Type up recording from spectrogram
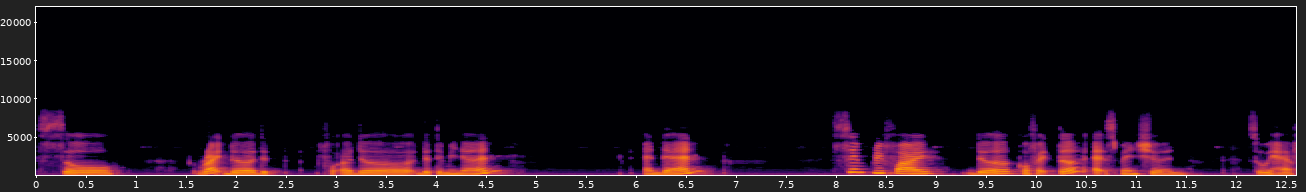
So write the the, uh, the determinant and then simplify the cofactor expansion. So we have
